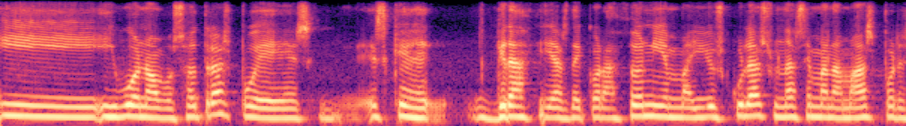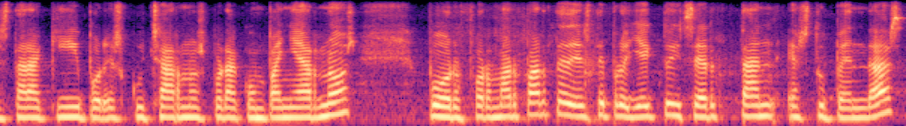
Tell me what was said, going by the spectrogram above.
Y, bueno, a vosotras, pues es que gracias de corazón y en mayúsculas una semana más por estar aquí, por escucharnos, por acompañarnos, por formar parte de este proyecto y ser tan estupendas.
